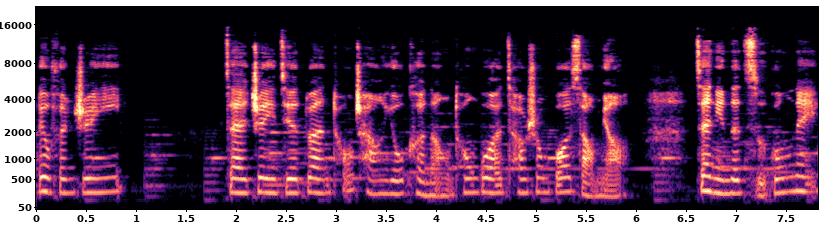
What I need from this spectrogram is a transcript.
六分之一。在这一阶段，通常有可能通过超声波扫描，在您的子宫内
